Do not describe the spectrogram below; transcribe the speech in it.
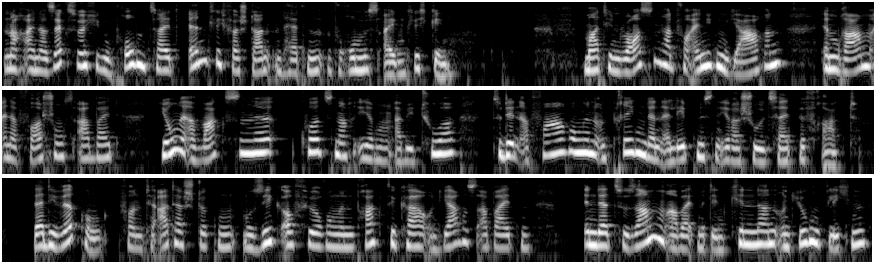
nach einer sechswöchigen Probenzeit endlich verstanden hätten, worum es eigentlich ging. Martin Rawson hat vor einigen Jahren im Rahmen einer Forschungsarbeit junge Erwachsene kurz nach ihrem Abitur zu den Erfahrungen und prägenden Erlebnissen ihrer Schulzeit befragt. Wer die Wirkung von Theaterstücken, Musikaufführungen, Praktika und Jahresarbeiten in der Zusammenarbeit mit den Kindern und Jugendlichen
